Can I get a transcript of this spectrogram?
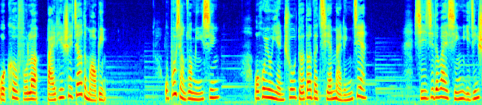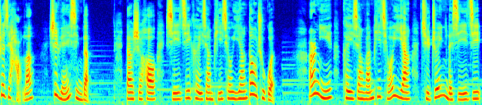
我克服了白天睡觉的毛病。我不想做明星，我会用演出得到的钱买零件。洗衣机的外形已经设计好了，是圆形的，到时候洗衣机可以像皮球一样到处滚，而你可以像玩皮球一样去追你的洗衣机。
